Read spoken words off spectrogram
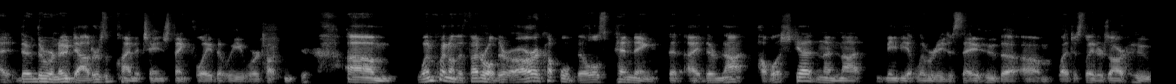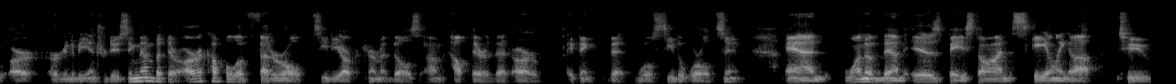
I, there, there were no doubters of climate change, thankfully, that we were talking to. Um, one point on the federal, there are a couple of bills pending that I, they're not published yet, and I'm not maybe at liberty to say who the um, legislators are who are, are going to be introducing them, but there are a couple of federal CDR procurement bills um, out there that are, I think, that will see the world soon. And one of them is based on scaling up to,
